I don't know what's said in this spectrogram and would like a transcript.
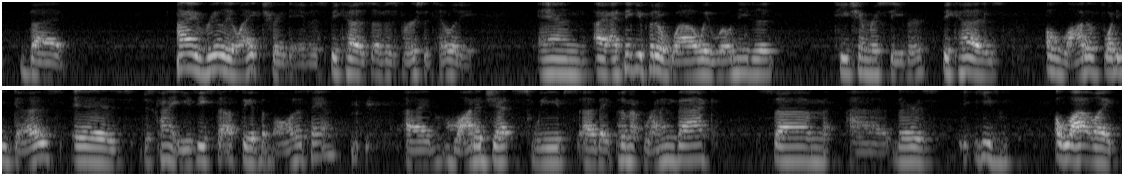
but I really like Trey Davis because of his versatility, and I, I think you put it well. We will need to teach him receiver because a lot of what he does is just kind of easy stuff to get the ball in his hands. Uh, a lot of jet sweeps. Uh, they put him at running back. Some uh, there's he's a lot like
